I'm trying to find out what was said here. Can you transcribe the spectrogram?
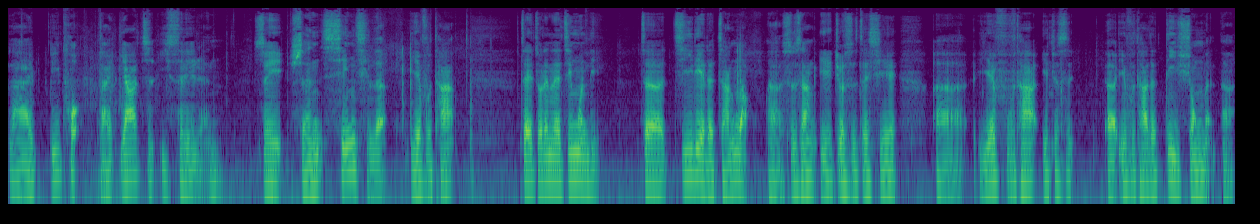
来逼迫、来压制以色列人，所以神兴起了耶夫他。在昨天的经文里，这激烈的长老啊，事实上也就是这些呃耶夫他，也就是呃耶夫他的弟兄们啊，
